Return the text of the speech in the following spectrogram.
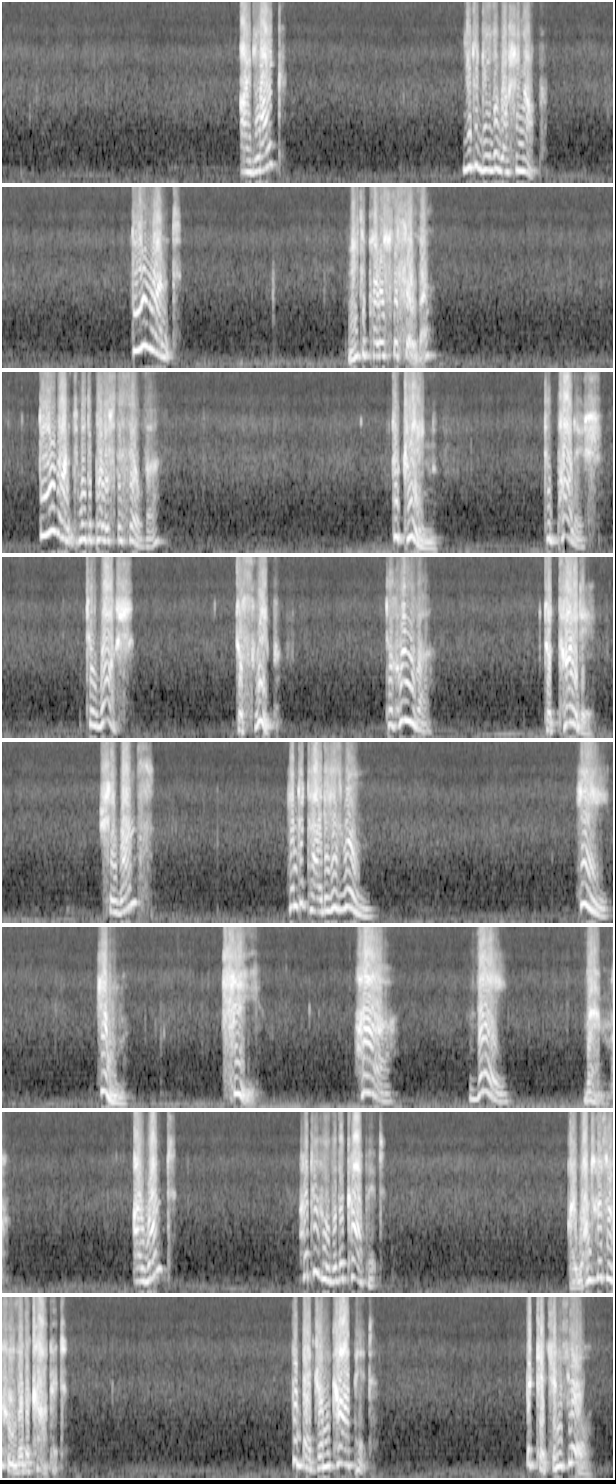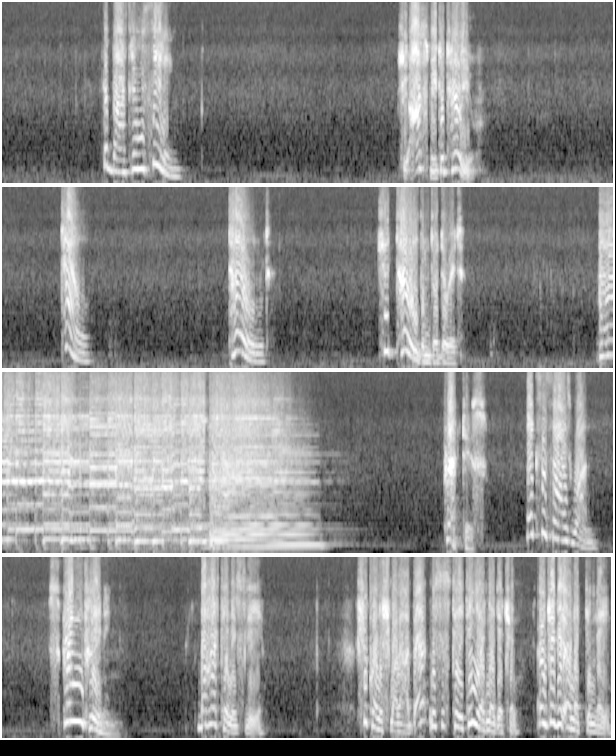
I'd like you to do the washing up. Do you want Me to polish the silver? Do you want me to polish the silver? To clean? To polish? To wash? To sweep? To hoover? To tidy? She wants him to tidy his room. He, Him? She? her, they. Them? I want her to hoover the carpet. I want her to hoover the carpet. The bedroom carpet. The kitchen floor. The bathroom ceiling. She asked me to tell you. Tell. Told. She told them to do it. Practice. Exercise 1. Spring cleaning. Bahar temizliği. Şu konuşmalarda Mrs. Tate'in yerine geçin. Önce bir örnek dinleyin.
